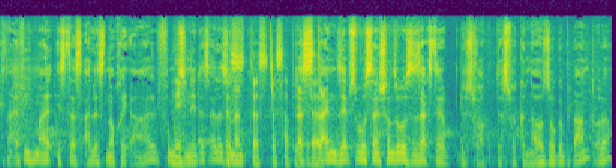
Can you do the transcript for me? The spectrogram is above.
kneif mich mal, ist das alles noch real? Funktioniert das alles? das, Sondern das, das habe ich. dass äh, dein Selbstbewusstsein schon so ist, du sagst, das war, das war genau so geplant, oder?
